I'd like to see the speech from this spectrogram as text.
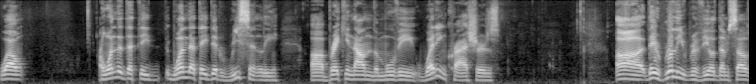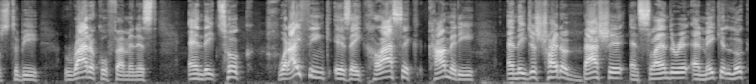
Well, I wonder that they one that they did recently, uh, breaking down the movie Wedding Crashers. Uh, they really revealed themselves to be radical feminists, and they took what I think is a classic comedy, and they just try to bash it and slander it and make it look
